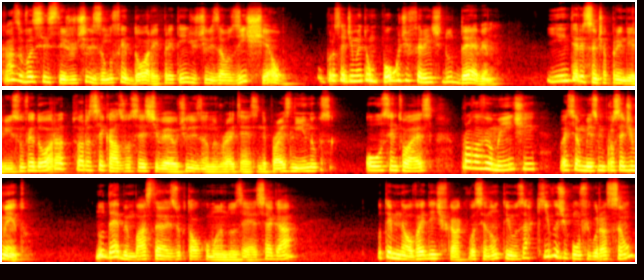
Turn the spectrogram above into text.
Caso você esteja utilizando Fedora e pretende utilizar o Z-Shell, o procedimento é um pouco diferente do Debian. E é interessante aprender isso no Fedora para se caso você estiver utilizando o Red Hat Enterprise Linux ou CentOS, provavelmente vai ser o mesmo procedimento. No Debian basta executar o comando zsh, o terminal vai identificar que você não tem os arquivos de configuração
